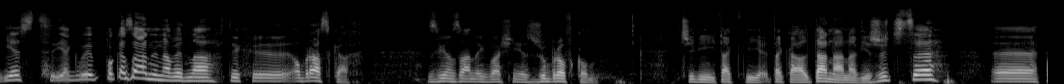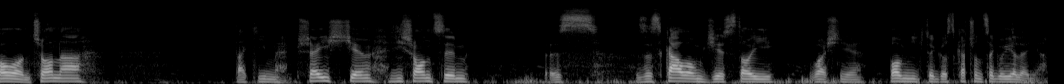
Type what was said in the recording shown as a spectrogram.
jest jakby pokazany nawet na tych e, obrazkach związanych właśnie z żubrowką. Czyli taki, taka altana na wieżyczce e, połączona takim przejściem wiszącym z, ze skałą, gdzie stoi właśnie pomnik tego skaczącego jelenia.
